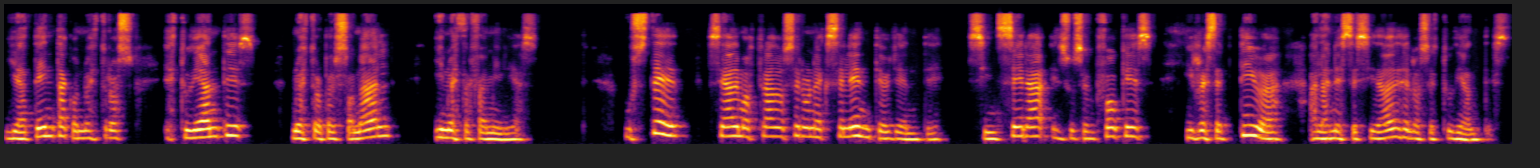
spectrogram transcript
y atenta con nuestros estudiantes, nuestro personal y nuestras familias. Usted se ha demostrado ser una excelente oyente, sincera en sus enfoques y receptiva a las necesidades de los estudiantes.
